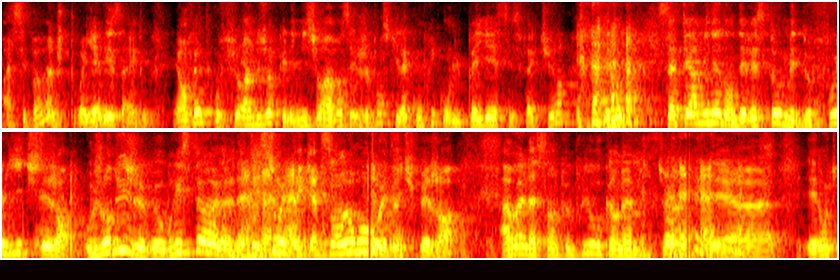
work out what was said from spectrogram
ah c'est pas mal je pourrais y aller ça et tout et en fait au fur et à mesure que l'émission avançait je pense qu'il a compris qu'on lui payait ses factures. Et donc ça terminait dans des restos mais de folie tu sais genre aujourd'hui je vais au Bristol l'addition était 400 euros et toi tu fais genre ah ouais là c'est un peu plus haut quand même tu vois et, euh, et donc,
